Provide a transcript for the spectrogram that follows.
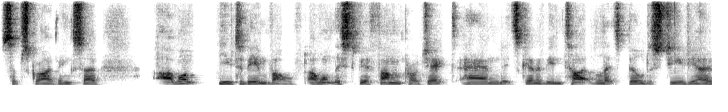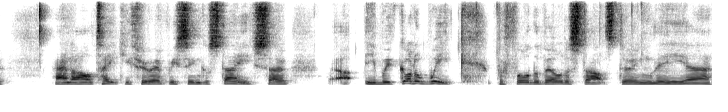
subscribing. So I want you to be involved. I want this to be a fun project and it's going to be entitled Let's Build a Studio and I'll take you through every single stage. So uh, we've got a week before the builder starts doing the, uh,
